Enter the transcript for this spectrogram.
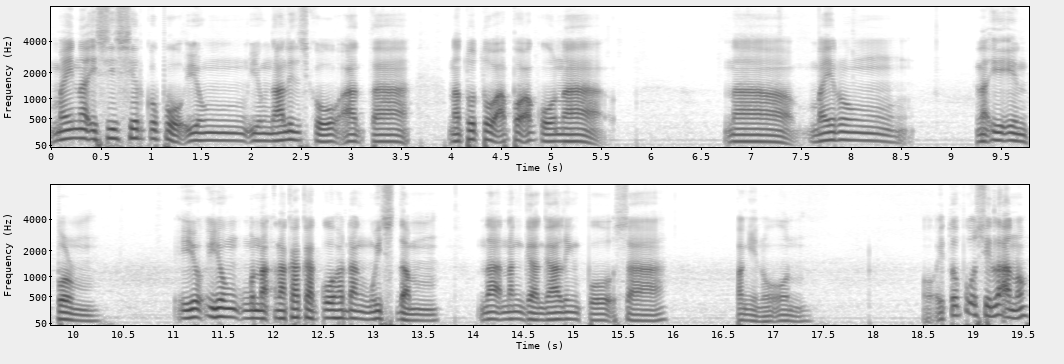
may naisishare ko po yung yung knowledge ko at uh, natutuwa po ako na na mayroong nai-inform yung, yung na, nakakakuha ng wisdom na nanggagaling po sa Panginoon. O, ito po sila ano,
